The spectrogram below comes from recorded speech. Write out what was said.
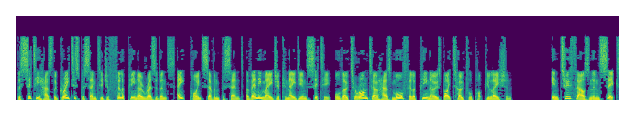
The city has the greatest percentage of Filipino residents 8.7% of any major Canadian city, although Toronto has more Filipinos by total population. In 2006,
